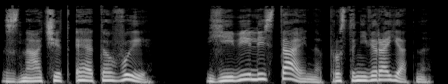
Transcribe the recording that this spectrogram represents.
«Значит, это вы. Явились тайно, просто невероятно.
